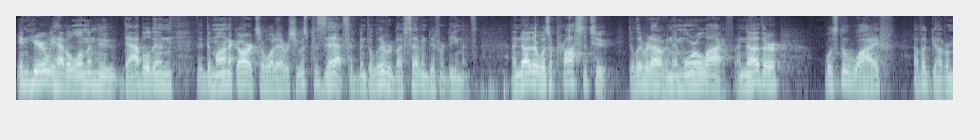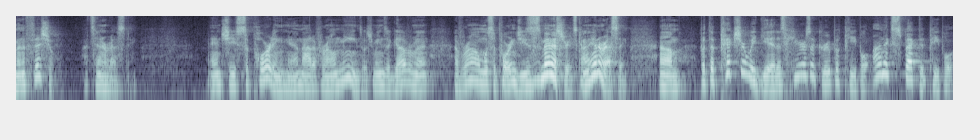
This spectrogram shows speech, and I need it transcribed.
In here, we have a woman who dabbled in the demonic arts or whatever. She was possessed, had been delivered by seven different demons. Another was a prostitute, delivered out of an immoral life. Another was the wife of a government official. That's interesting and she's supporting him out of her own means, which means the government of Rome was supporting Jesus' ministry. It's kind of interesting. Um, but the picture we get is here's a group of people, unexpected people,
